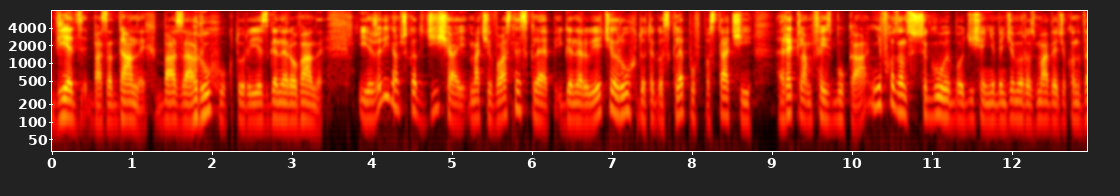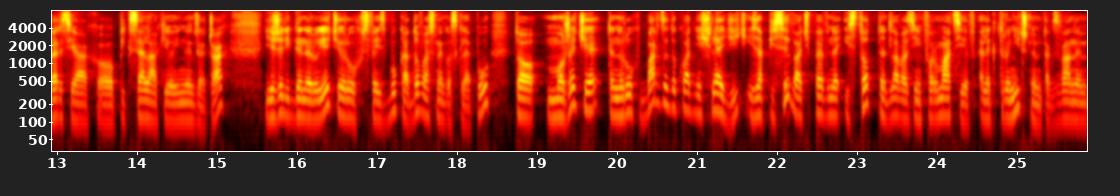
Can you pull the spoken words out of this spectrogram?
wiedzy, baza danych, baza ruchu, który jest generowany. I jeżeli na przykład dzisiaj macie własny sklep i generujecie ruch do tego sklepu w postaci reklam Facebooka, nie wchodząc w szczegóły, bo dzisiaj nie będziemy rozmawiać o konwersjach, o pikselach i o innych rzeczach, jeżeli generujecie ruch z Facebooka do własnego sklepu, to możecie ten ruch bardzo dokładnie śledzić i zapisywać pewne istotne dla Was informacje w elektronicznym, tak zwanym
